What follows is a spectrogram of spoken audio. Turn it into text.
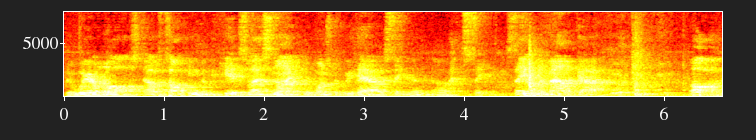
That we are lost. I was talking with the kids last night, the ones that we have, Satan, uh, Satan, Salem and Malachi. Oh,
